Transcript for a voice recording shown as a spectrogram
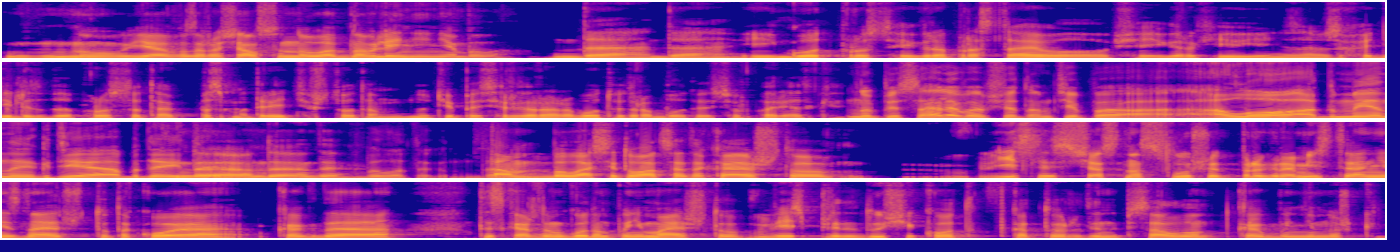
Ну, я возвращался, но обновлений не было. Да, да. И год просто игра простаивала. Вообще игроки, я не знаю, заходили туда просто так посмотреть, что там. Ну, типа, сервера работают, работают, все в порядке. Ну, писали вообще там, типа, «А, алло, адмены, где апдейты? Да, да, да. Было так? Да. Там была ситуация такая, что если сейчас нас слушают программисты, они знают, что такое, когда ты с каждым годом понимаешь, что весь предыдущий код, в который ты написал, он как бы немножко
